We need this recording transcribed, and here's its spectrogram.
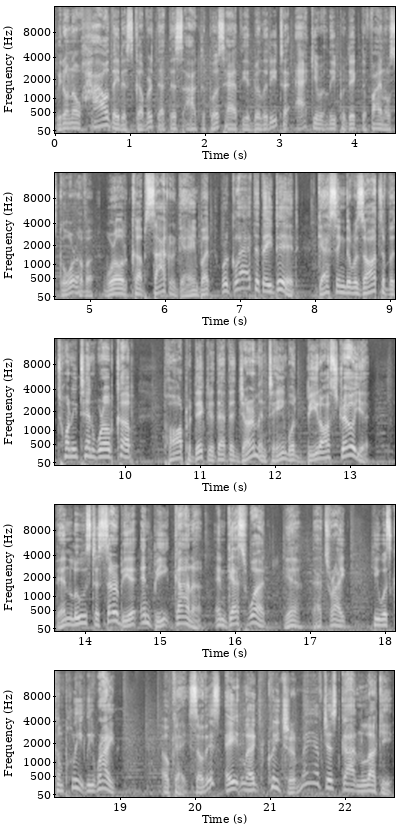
We don't know how they discovered that this octopus had the ability to accurately predict the final score of a World Cup soccer game, but we're glad that they did. Guessing the results of the 2010 World Cup, Paul predicted that the German team would beat Australia, then lose to Serbia and beat Ghana. And guess what? Yeah, that's right. He was completely right. Okay, so this eight-legged creature may have just gotten lucky,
